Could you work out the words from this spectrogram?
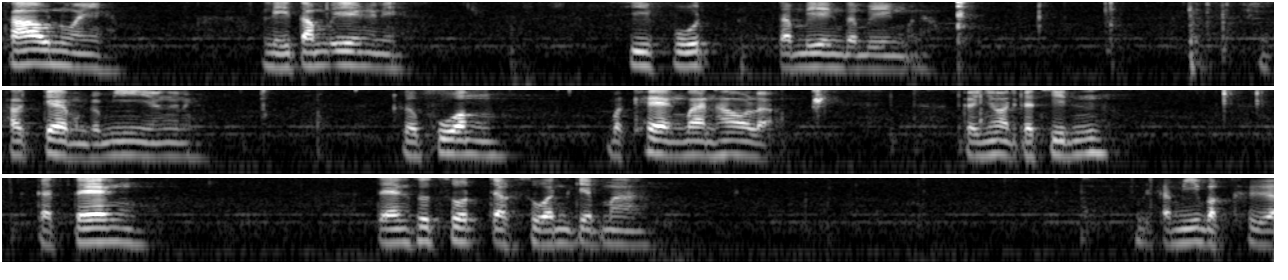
เศร้าหน่วย อันนี้ตำเองอันนี้ซีฟู้ดตำเองตำเองมันผักแก้มก็มีอย่างนี้กระพวงบักแข้งบ้านเฮาล่ะกระยอดกระชิ้น กระแตง แตงสดๆ จากสวนเก็บมาแล้วก็มีบักเขือ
